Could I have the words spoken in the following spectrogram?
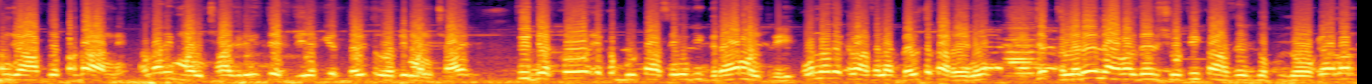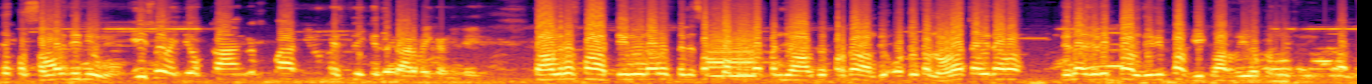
ਪੰਜਾਬ ਦੇ ਪ੍ਰਧਾਨ ਨੇ। ਉਹਨਾਂ ਦੀ ਮਨਸ਼ਾ ਜਿਹੜੀ ਦਿਖਦੀ ਹੈ ਕਿ ਇਹ ਦਲਿਤ ਵਿਰੋਧੀ ਮਨਸ਼ਾ ਹੈ। ਤੁਸੀਂ ਦੇਖੋ ਇੱਕ ਬੂਟਾ ਸਿੰਘ ਜੀ ਗ੍ਰਹਿ ਮੰਤਰੀ ਉਹਨਾਂ ਦੇ ਖਿਲਾਫ ਇਹਨਾਂ ਗਲਤ ਕਰ ਰਹੇ ਨੇ ਜੇ ਥਲੜੇ ਲੈਵਲ ਦੇ ਛੋਟੀ ਕਾਸ ਦੇ ਜੋ ਲੋਕ ਹੈ ਉਹਨਾਂ ਤੇ ਕੋਈ ਸਮਝਦੇ ਨਹੀਂ ਨੇ। ਕੀ ਸੋਚਦੇ ਹੋ? ਕਾਂਗਰਸ ਪਾਰਟੀ ਨੂੰ ਕਿਸ ਤਰੀਕੇ ਦੀ ਕਾਰਵਾਈ ਕਰਨੀ ਚਾਹੀਦੀ? ਕਾਂਗਰਸ ਪਾਰਟੀ ਨੂੰ ਇਹਨਾਂ ਨੂੰ ਪਹਿਲੇ ਸਭ ਤੋਂ ਪਹਿਲਾਂ ਪੰਜਾਬ ਦੇ ਪ੍ਰਧਾਨ ਦੇ ਅਹੁਦੇ ਤੋਂ ਲਾਉਣਾ ਚਾਹੀਦਾ ਵਾ। ਤੇ ਇਹਨਾਂ ਜਿਹੜੀ ਬਣਦੀ ਵੀ ਭਾਗੀ ਕਾਰਵਾਈ ਉਹ ਕਰਨੀ ਚਾਹੀਦੀ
